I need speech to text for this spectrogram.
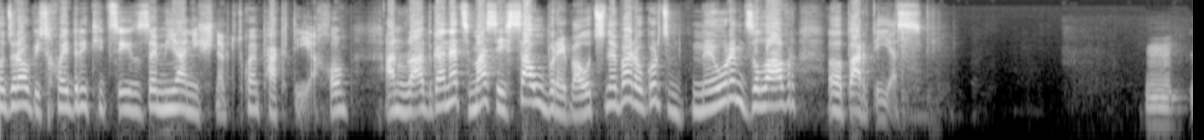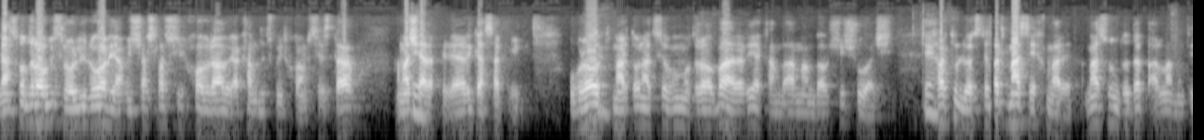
მოძრაობის ხვედრითი წილზე მიანიშნებთ თქვენ ფაქტია, ხო? ანუ რადგანაც მას ესაუბრება ოცნება როგორც მეორე მძლავრ პარტიას. ნაცნობრაობის როლი რო არის ამის შაშლაში ხო რავი აქამდე წვითხვამს ეს და ამაში არაფერი არის გასაკვირი. უბრალოდ მარტო ნაცნობრაობა მოძრაობა არ არის აქ ამ ამბავში შუაში. ქართული ოცნებაც მას ეხმარება. მას უნდა და პარლამენტი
